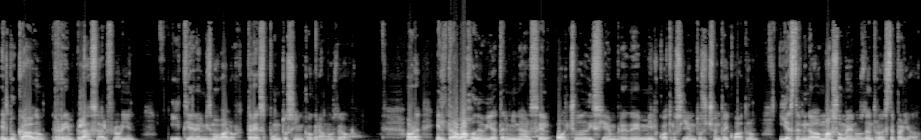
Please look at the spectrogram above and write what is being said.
El ducado reemplaza al florín y tiene el mismo valor, 3.5 gramos de oro. Ahora, el trabajo debía terminarse el 8 de diciembre de 1484 y es terminado más o menos dentro de este periodo.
